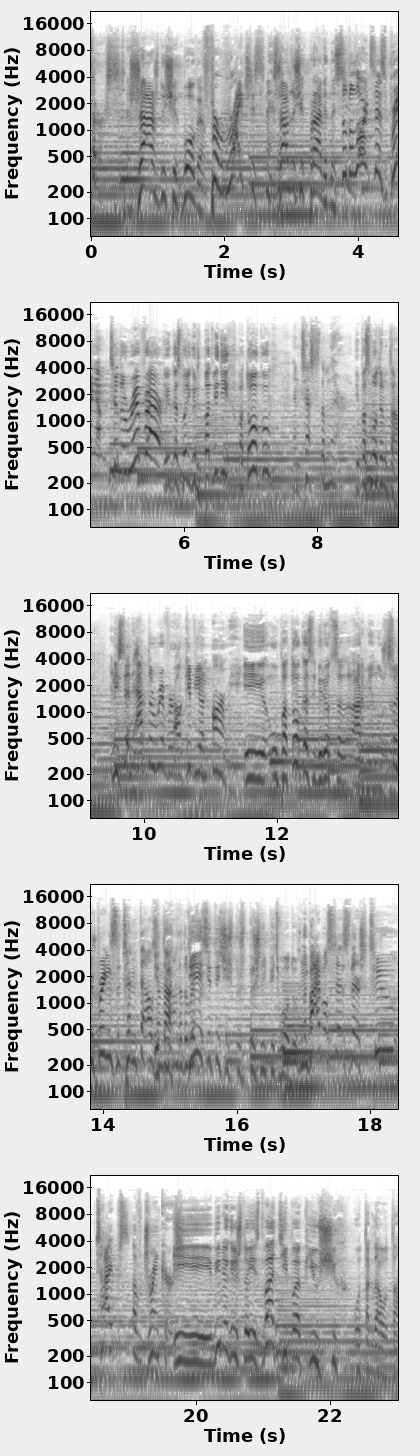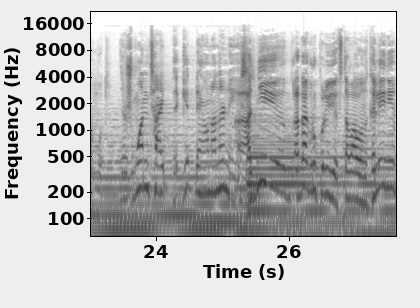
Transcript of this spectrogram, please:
thirst жаждущих Бога, for righteousness. жаждущих праведности. So the Lord says, bring them to the river И Господь говорит, подведи их к потоку and test them there. и посмотрим там. And he said, at the river, I'll give you an army. И у потока соберется армия So нужная. he brings the 10,000 Итак, down to the river. 10 тысяч приш- пришли пить воду. And the Bible says there's two types of drinkers. И Библия говорит, что есть два типа пьющих. Вот тогда вот там вот. There's one type that get down on their knees Одни, одна группа людей вставала на колени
